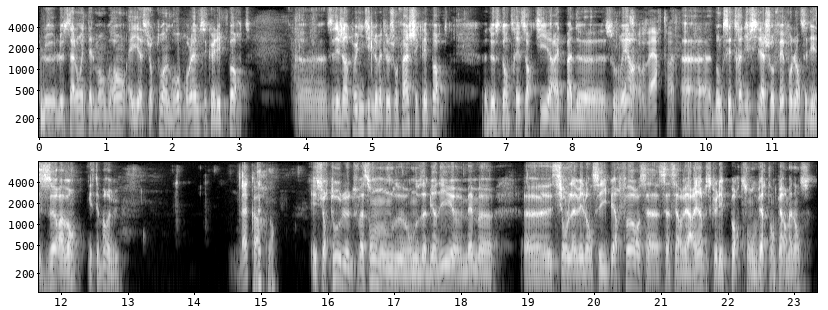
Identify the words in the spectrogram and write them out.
le, le salon est tellement grand et il y a surtout un gros problème, c'est que les portes, euh, c'est déjà un peu inutile de mettre le chauffage, c'est que les portes de d'entrée-sortie arrêtent pas de s'ouvrir. Toi. Euh, donc c'est très difficile à chauffer, faut le lancer des heures avant, et c'était pas prévu. D'accord. Et surtout, de toute façon, on nous, on nous a bien dit, euh, même euh, si on l'avait lancé hyper fort, ça, ça servait à rien parce que les portes sont ouvertes en permanence.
